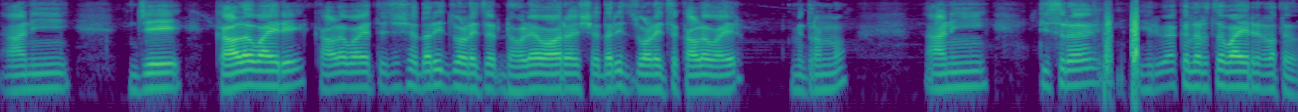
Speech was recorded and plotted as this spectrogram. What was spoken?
आणि जे काळं वायर आहे काळं वायर त्याच्या शेजारीच जोडायचं ढवळ्या वायर शेजारीच जोडायचं काळं वायर मित्रांनो. आणि तिसरं हिरव्या कलरचं वायर राहतं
